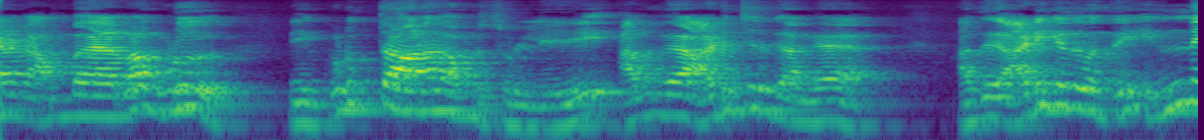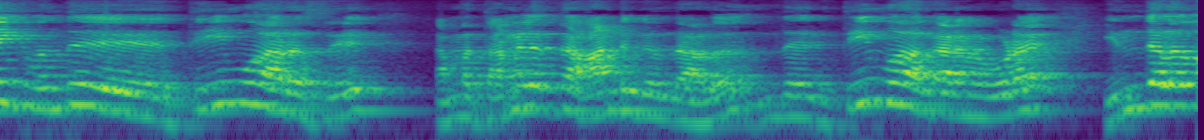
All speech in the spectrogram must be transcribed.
எனக்கு ஐம்பதாயிரம் ரூபா கொடு. நீ கொடுத்தானு அப்படின்னு சொல்லி அவங்க அடிச்சிருக்காங்க. அது அடிக்கிறது வந்து இன்னைக்கு வந்து திமுக அரசு நம்ம தமிழகத்தை ஆண்டுக்கு இருந்தாலும் இந்த திமுகக்காரங்க கூட இந்த அளவு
